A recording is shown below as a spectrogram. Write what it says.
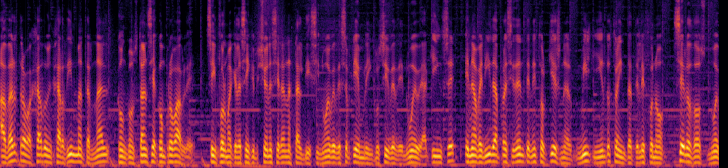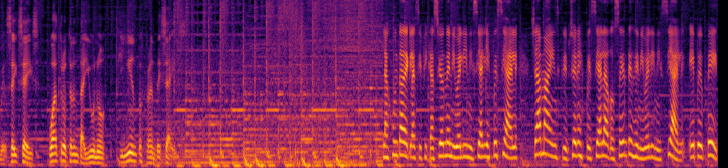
haber trabajado en jardín maternal con constancia comprobable. Se informa que las inscripciones serán hasta el 19 de septiembre, inclusive de 9 a 15, en Avenida Presidente Néstor Kirchner, 1530, teléfono 02966 431 536. La Junta de Clasificación de Nivel Inicial y Especial llama a inscripción especial a docentes de nivel inicial, EPP,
